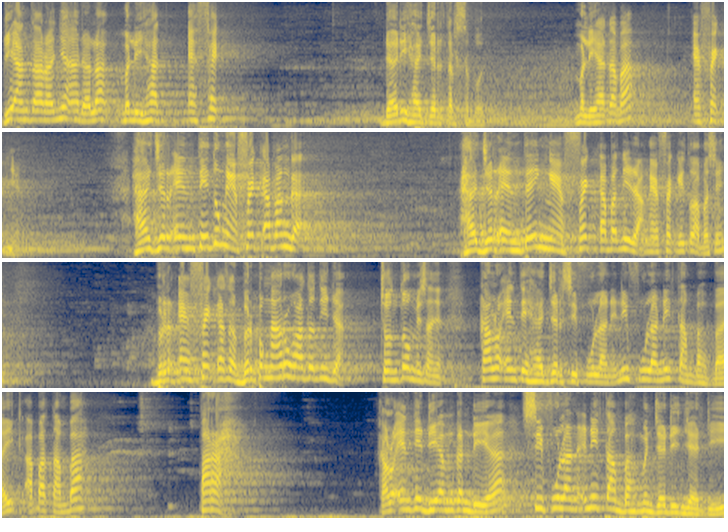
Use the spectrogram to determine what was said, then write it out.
Di antaranya adalah melihat efek dari hajar tersebut. Melihat apa? Efeknya. Hajar ente itu ngefek apa enggak? Hajar ente ngefek apa tidak? Ngefek itu apa sih? Berefek atau berpengaruh atau tidak? Contoh misalnya, kalau ente hajar si fulan ini, fulan ini tambah baik apa tambah parah? Kalau ente diamkan dia, si fulan ini tambah menjadi-jadi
